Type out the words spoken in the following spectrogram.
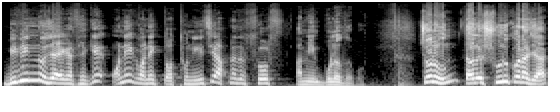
বিভিন্ন জায়গা থেকে অনেক অনেক তথ্য নিয়েছি, আপনাদের সোর্স আমি বলে দেবো। চলুন তাহলে শুরু করা যাক।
